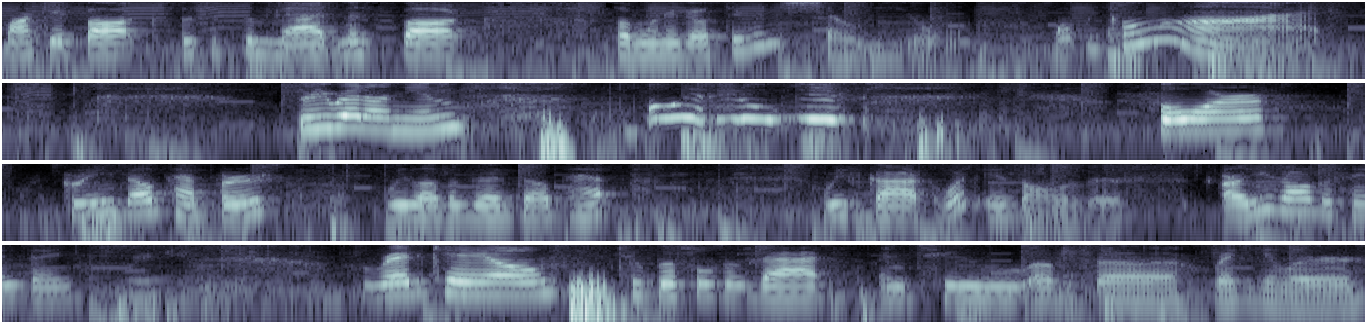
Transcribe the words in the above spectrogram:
market box. This is the Madness box. So I'm gonna go through and show you what we got. Three red onions. Oh, if you don't get four green bell peppers. We love a good bell pep. We've got, what is all of this? Are these all the same thing? Red kale, two bushels of that, and two of the regular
